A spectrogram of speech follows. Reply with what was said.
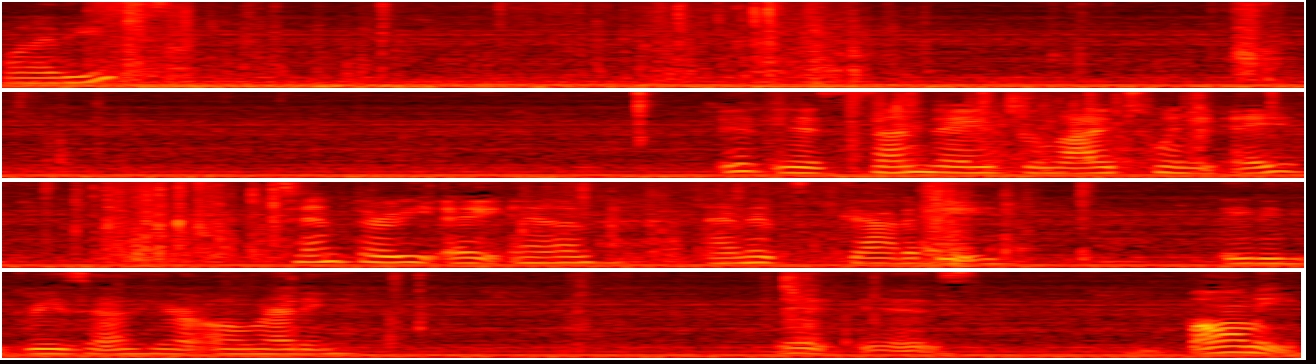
one of these. It is Sunday, July 28th, 10.30 a.m. and it's gotta be 80 degrees out here already. It is balmy.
